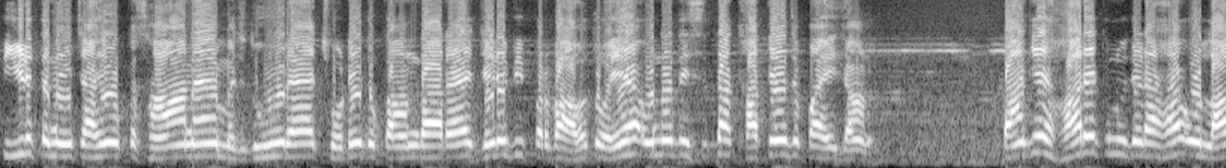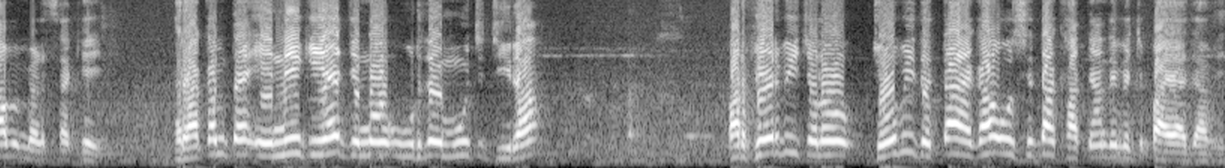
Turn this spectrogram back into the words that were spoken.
ਪੀੜਤ ਨੇ, ਚਾਹੇ ਉਹ ਕਿਸਾਨ ਹੈ, ਮਜ਼ਦੂਰ ਹੈ, ਛੋਟੇ ਦੁਕਾਨਦਾਰ ਹੈ, ਜਿਹੜੇ ਵੀ ਪ੍ਰਭਾਵਿਤ ਹੋਏ ਆ, ਉਹਨਾਂ ਦੇ ਸਿੱਧਾ ਖਾਤਿਆਂ 'ਚ ਪਾਏ ਜਾਣ ਤਾਂ ਕਿ ਹਰ ਇੱਕ ਨੂੰ ਜਿਹੜਾ ਹੈ, ਉਹ ਲਾਭ ਮਿਲ ਸਕੇ। ਰਕਮ ਤਾਂ ਇੰਨੀ ਕੀ ਹੈ ਜਿੰਨਾ ਊਠ ਦੇ ਮੂੰਹ 'ਚ ਜੀਰਾ, ਪਰ ਫਿਰ ਵੀ ਚਲੋ ਜੋ ਵੀ ਦਿੱਤਾ ਹੈਗਾ, ਉਹ ਸਿੱਧਾ ਖਾਤਿਆਂ ਦੇ ਵਿੱਚ ਪਾਇਆ ਜਾਵੇ।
